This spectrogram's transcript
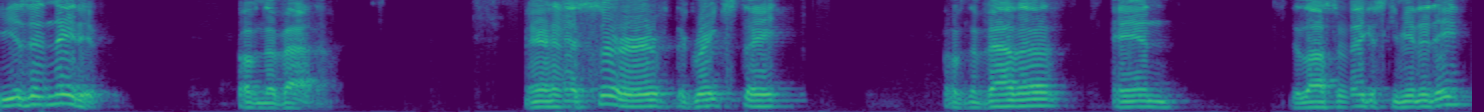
He is a native of Nevada and has served the great state of Nevada and the Las Vegas community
